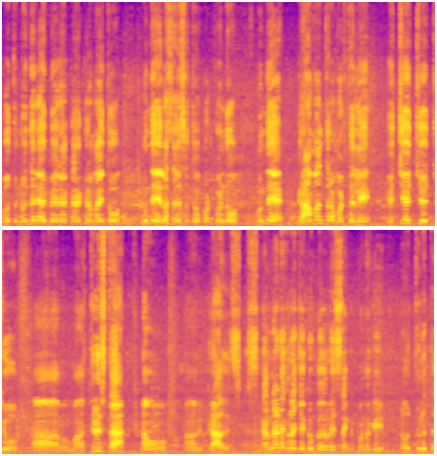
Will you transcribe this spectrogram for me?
ಇವತ್ತು ನೋಂದಣಿ ಅಭಿಯಾನ ಕಾರ್ಯಕ್ರಮ ಆಯಿತು. ಮುಂದೆ ಎಲ್ಲ ಸದಸ್ಯತ್ವ ಪಡ್ಕೊಂಡು ಮುಂದೆ ಗ್ರಾಮಾಂತರ ಮಟ್ಟದಲ್ಲಿ ಹೆಚ್ಚು ಹೆಚ್ಚು ಹೆಚ್ಚು ತಿಳಿಸ್ತಾ ನಾವು ಗ್ರಾ, ಕರ್ನಾಟಕ ರಾಜ್ಯ ಕಬ್ಬು ರೈತ ಸಂಘಕ್ಕೆ ಕೊಂಡೋಗಿ ನಾವು ಅತ್ಯುನ್ನತ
